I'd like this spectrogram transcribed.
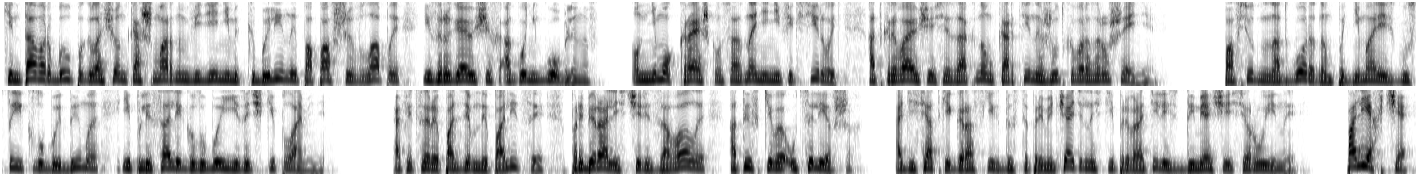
кентавр был поглощен кошмарным видениями кобылины, попавшей в лапы изрыгающих огонь гоблинов — он не мог краешком сознания не фиксировать открывающиеся за окном картины жуткого разрушения. Повсюду над городом поднимались густые клубы дыма и плясали голубые язычки пламени. Офицеры подземной полиции пробирались через завалы, отыскивая уцелевших, а десятки городских достопримечательностей превратились в дымящиеся руины. «Полегче!»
